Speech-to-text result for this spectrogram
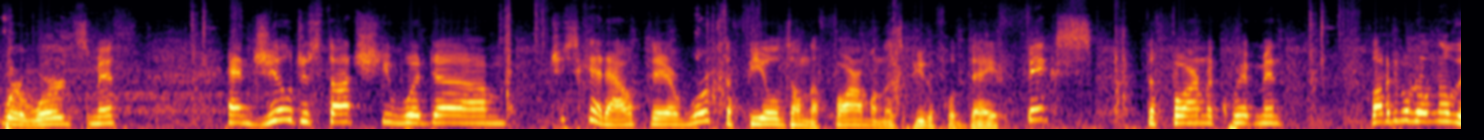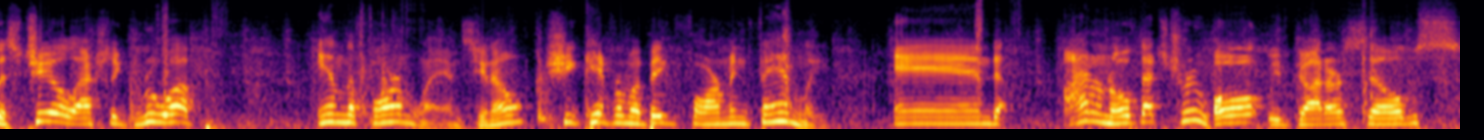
We're wordsmith. And Jill just thought she would um, just get out there, work the fields on the farm on this beautiful day, fix the farm equipment. A lot of people don't know this. Jill actually grew up in the farmlands, you know? She came from a big farming family. And I don't know if that's true. Oh, we've got ourselves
